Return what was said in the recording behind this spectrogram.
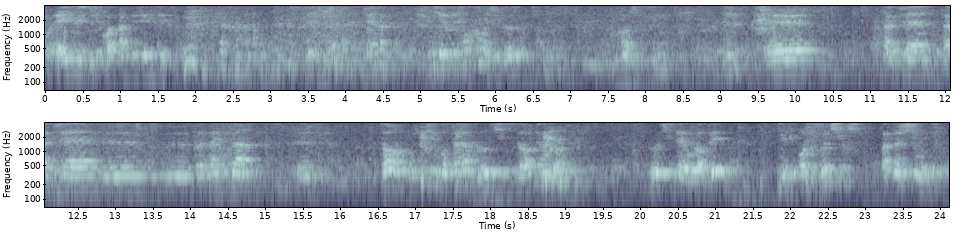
kolejny przykład antysemityzmu. Ci ludzie są chorzy, zrozumcie. Chorzy. E, także, także, y, y, proszę Państwa, y, to musimy, powtarzam, wrócić do Europy. Wrócić do Europy, czyli odrzucić wartości unijne,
